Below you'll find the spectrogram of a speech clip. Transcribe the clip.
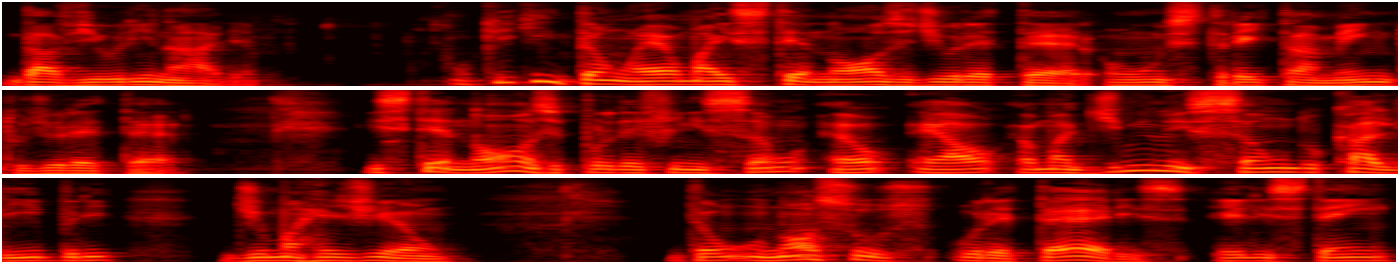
da via urinária. O que, que, então é uma estenose de ureter ou um estreitamento de ureter? Estenose, por definição, é, é, é uma diminuição do calibre de uma região. Então, os nossos ureteres, eles têm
